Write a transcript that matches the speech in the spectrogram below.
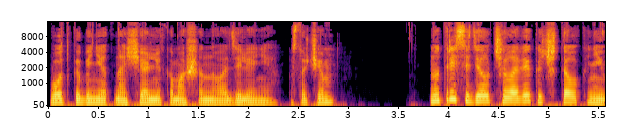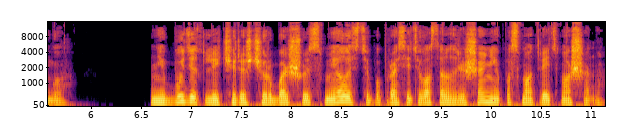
«Вот кабинет начальника машинного отделения. Постучим?» Внутри сидел человек и читал книгу. «Не будет ли чересчур большой смелостью попросить у вас разрешения посмотреть машину?»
